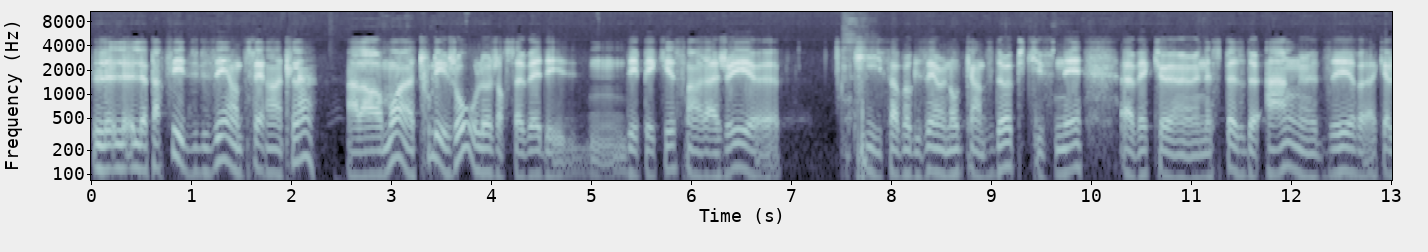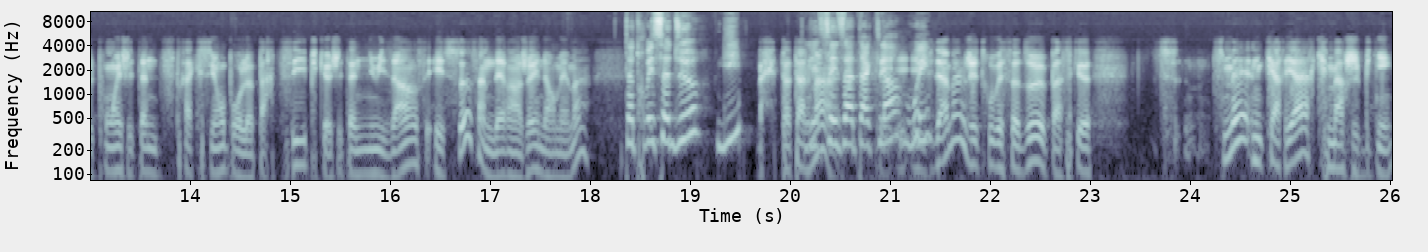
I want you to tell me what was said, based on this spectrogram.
le, parti est divisé en différents clans. Alors moi, tous les jours, là, je recevais des, des péquistes enragés euh, qui favorisaient un autre candidat, puis qui venaient avec euh, une espèce de hang, dire à quel point j'étais une distraction pour le parti, puis que j'étais une nuisance. Et ça, ça me dérangeait énormément. T'as trouvé ça dur, Guy? Ben, totalement. Ces attaques-là, oui. Évidemment, j'ai trouvé ça dur parce que tu mets une carrière qui marche bien,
